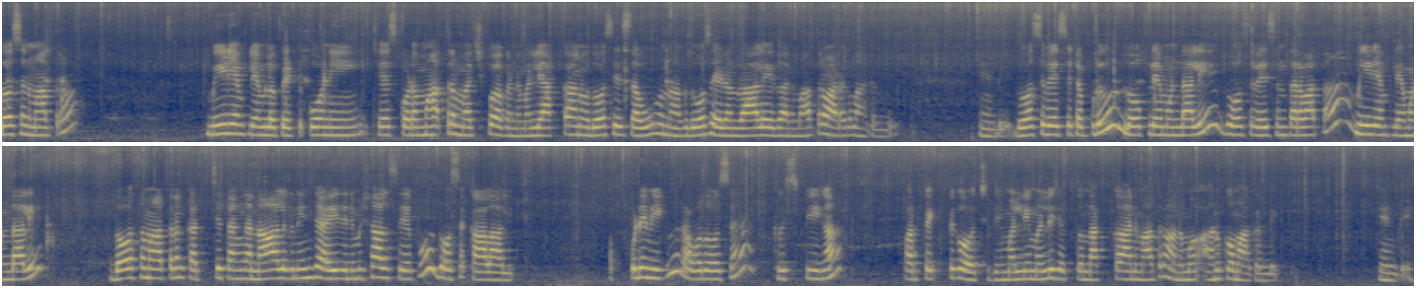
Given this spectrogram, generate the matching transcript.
దోశను మాత్రం మీడియం ఫ్లేమ్లో పెట్టుకొని చేసుకోవడం మాత్రం మర్చిపోకండి. మళ్ళీ అక్క నువ్వు దోశ వేసావు నాకు దోశ వేయడం రాలేదు అని మాత్రం అడగమాకండి ఏంటి దోశ వేసేటప్పుడు లో ఫ్లేమ్ ఉండాలి. దోశ వేసిన తర్వాత మీడియం ఫ్లేమ్ ఉండాలి. దోశ మాత్రం ఖచ్చితంగా నాలుగు నుంచి ఐదు నిమిషాల సేపు దోశ కాలాలి. అప్పుడే మీకు రవ్వ దోశ క్రిస్పీగా పర్ఫెక్ట్గా వచ్చింది. మళ్ళీ మళ్ళీ చెప్తుంది అక్క అని మాత్రం అనుమో అనుకోమాకండి. ఏంటి?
